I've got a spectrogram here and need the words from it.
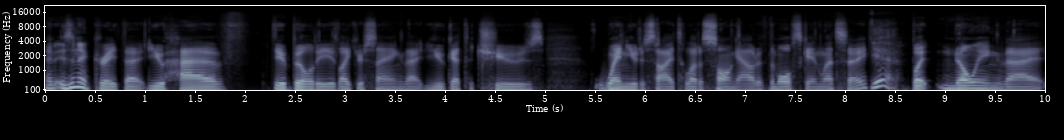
And isn't it great that you have the ability, like you're saying, that you get to choose when you decide to let a song out of the Moleskine, let's say, Yeah. but knowing that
